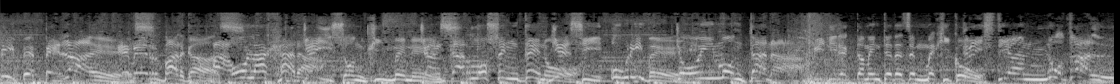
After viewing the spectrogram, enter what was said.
Pipe Peláez, Ever Vargas, Paola Jara, Jason Jiménez, Giancarlo Centeno, Jesse Uribe, Joy Montana. Y directamente desde México, Cristian Nodal.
